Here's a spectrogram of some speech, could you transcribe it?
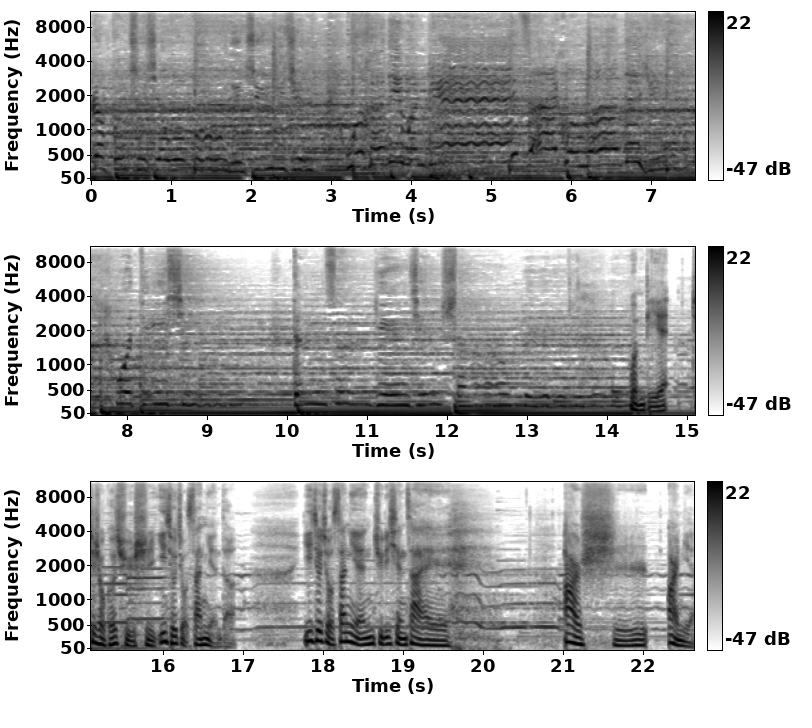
让风痴笑我不能拒绝，我和你吻别在狂乱的夜，我的心等着迎接伤悲。吻别这首歌曲是一九九三年的，一九九三年距离现在二十二年，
